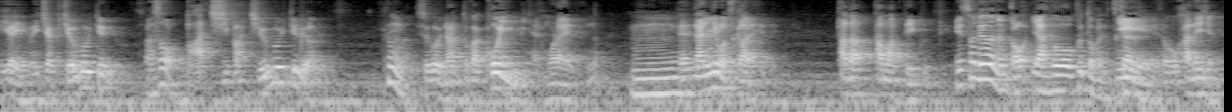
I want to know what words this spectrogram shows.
いやいやめちゃくちゃ動いてるよ。あそう？バチバチ動いてるよ。あれそうなんすごいなんとかコインみたいなのもらえないの。うーん。で何にも使われへんただ溜まっていくっていう。えそれはなんかヤフオクとかで使いやいえるやそれお金じゃない。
